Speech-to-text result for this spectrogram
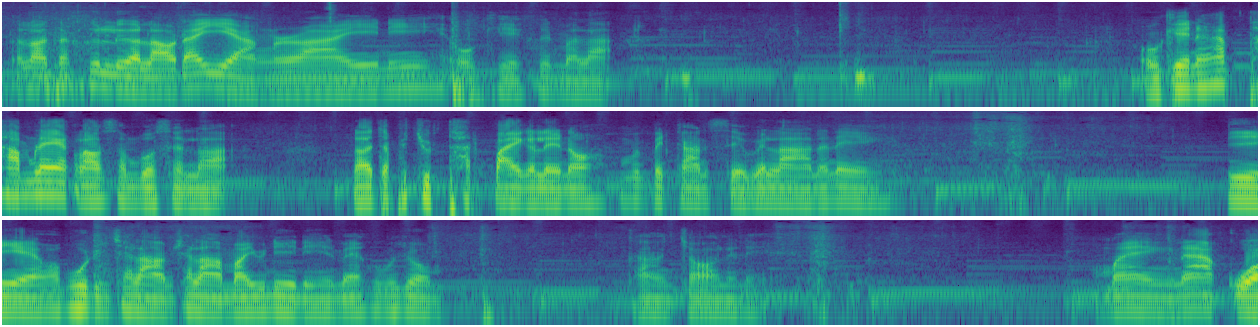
แล้วเราจะขึ้นเรือเราได้อย่างไรนี่โอเคขึ้นมาละ โอเคนะครับทำแรกเราสำรวจเสร็จละ เราจะไปจุดถัดไปกันเลยเนาะไม่เป็นการเสียเวลานั่นเอง นี่ไงพอพูดถึงฉลามฉลามมาอยู่นี่นี่เห็นไหมคุณผู้ชมกลางจอเลยเนี่ยแม่งน่ากลัว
